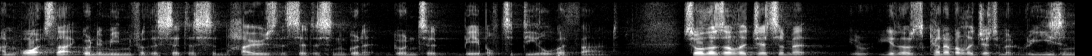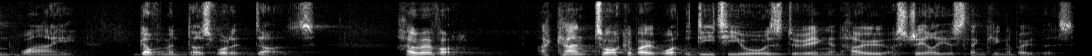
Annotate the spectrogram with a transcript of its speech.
and what's that going to mean for the citizen? How is the citizen going to, going to be able to deal with that? So there's a legitimate, you know, there's kind of a legitimate reason why government does what it does. However, I can't talk about what the DTO is doing and how Australia is thinking about this,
